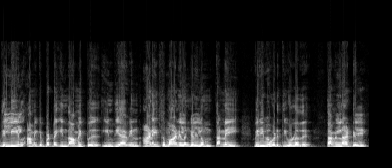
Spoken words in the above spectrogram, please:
தில்லியில் அமைக்கப்பட்ட இந்த அமைப்பு இந்தியாவின் அனைத்து மாநிலங்களிலும் தன்னை விரிவுபடுத்தியுள்ளது. தமிழ்நாட்டில்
